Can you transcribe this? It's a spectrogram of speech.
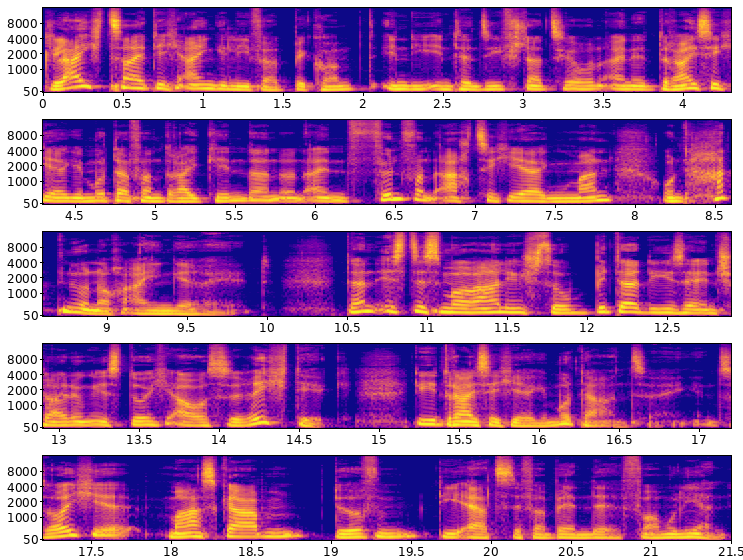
gleichzeitig eingeliefert bekommt in die Intensivstation eine 30-jährige Mutter von drei Kindern und einen 85-jährigen Mann und hat nur noch ein Gerät dann ist es moralisch, so bitter diese Entscheidung ist, durchaus richtig, die 30-jährige Mutter anzuhängen. Solche Maßgaben dürfen die Ärzteverbände formulieren.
